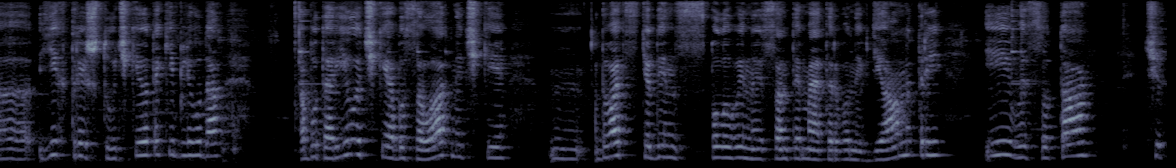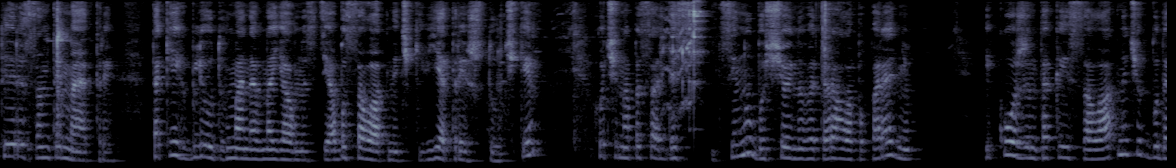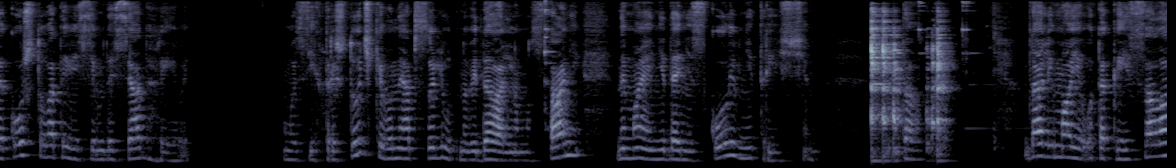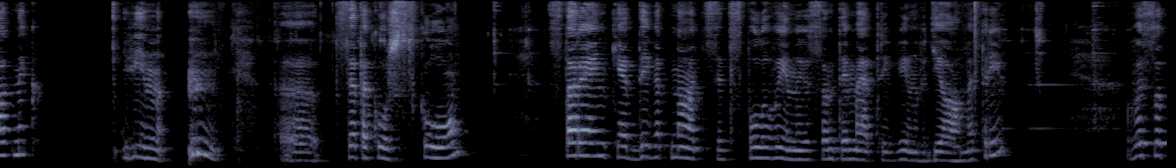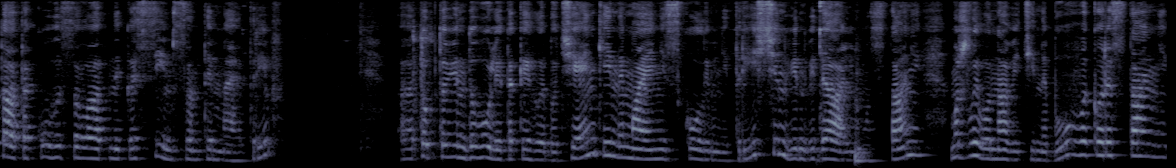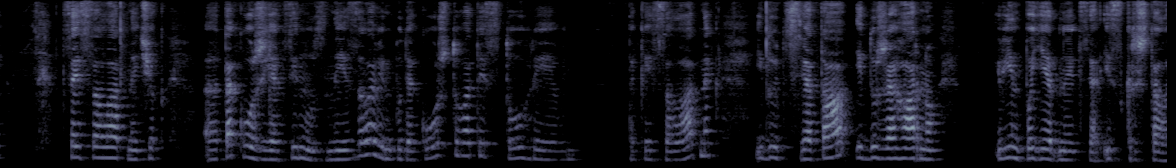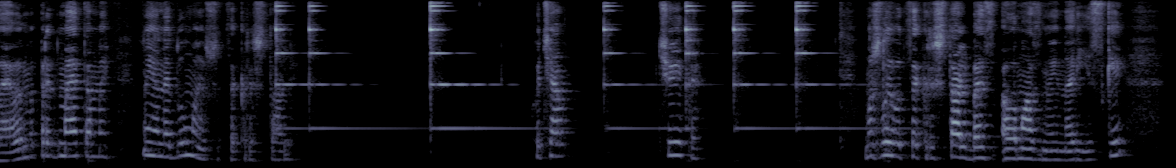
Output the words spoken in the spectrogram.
Їх три штучки, отакі блюда, або тарілочки, або салатнички. 21,5 см вони в діаметрі і висота 4 см. Таких блюд в мене в наявності або салатничків є три штучки. Хочу написати десь ціну, бо щойно витирала попередню. І кожен такий салатничок буде коштувати 80 гривень. Ось їх три штучки, вони абсолютно в ідеальному стані. Немає ніде ні сколів, ні тріщин. Так. Далі маю отакий салатник. Він е, це також скло стареньке, 19,5 см він в діаметрі. Висота такого салатника 7 см. Тобто він доволі такий глибоченький, немає ні сколів, ні тріщин, він в ідеальному стані. Можливо, навіть і не був в використанні цей салатничок. Е, Також я ціну знизила, він буде коштувати 100 гривень. Такий салатник. Ідуть свята і дуже гарно він поєднується із кришталевими предметами. Ну, я не думаю, що це кришталь. Хоча, чуєте? Можливо, це кришталь без алмазної нарізки.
